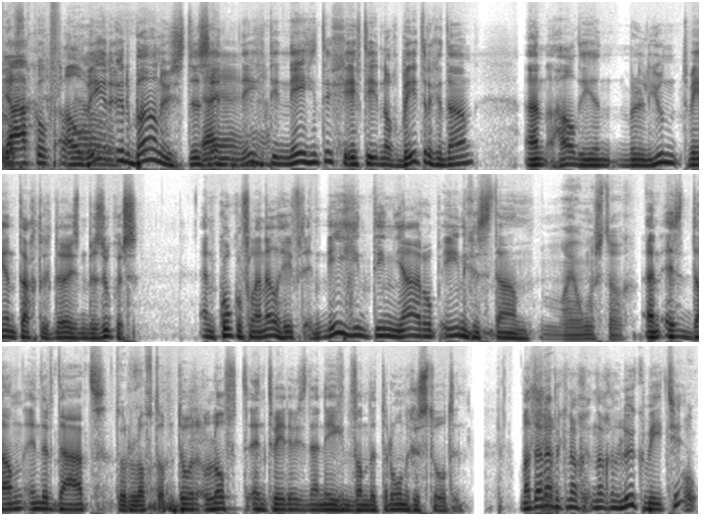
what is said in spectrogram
Ja, van... Alweer Urbanus. Dus Ja, ja, in ja, ja. 1990 heeft hij het nog beter gedaan en haalde hij een miljoen 82.000 bezoekers. En Coco Flanel heeft in 19 jaar op één gestaan. Maar jongens toch. En is dan inderdaad Door Loft op. door Loft in 2009 van de troon gestoten. Maar dan Ja. heb ik nog, nog een leuk weetje Oh.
